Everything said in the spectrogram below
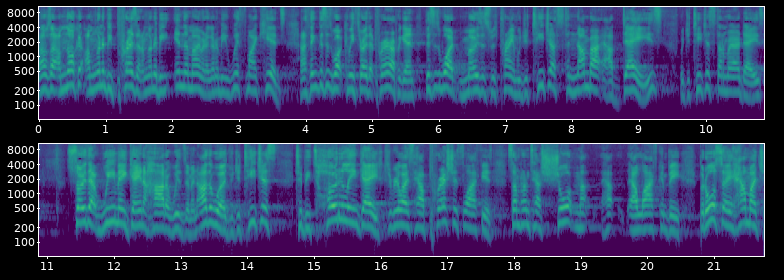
I was like, I'm not. I'm going to be present. I'm going to be in the moment. I'm going to be with my kids. And I think this is what. Can we throw that prayer up again? This is what Moses was praying. Would you teach us to number our days? Would you teach us to number our days so that we may gain a heart of wisdom? In other words, would you teach us to be totally engaged, to realize how precious life is, sometimes how short our life can be, but also how much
